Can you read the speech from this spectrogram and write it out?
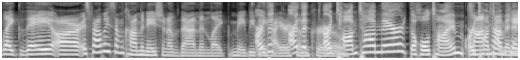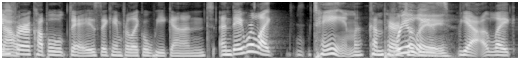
like they are it's probably some combination of them and like maybe Are they the hire are some the crew. are Tom Tom there the whole time or Tom Tom Tom Tom in came and out? for a couple days. They came for like a weekend, and they were like tame compared Really? to these. Yeah, like,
